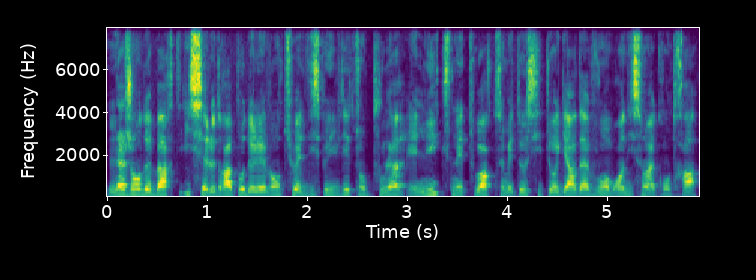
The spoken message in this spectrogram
L'agent de Bart hissait le drapeau de l'éventuelle disponibilité de son poulain et Links Network se mettait aussitôt à garde à vous en brandissant un contrat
